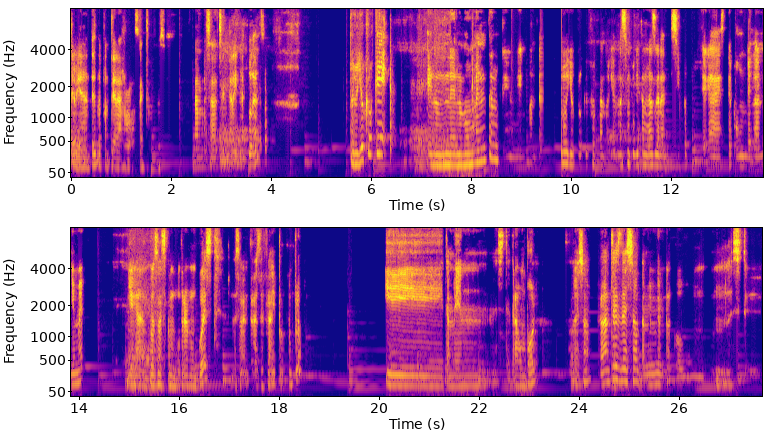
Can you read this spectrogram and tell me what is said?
que había antes, la Pantera Rosa, entonces están basadas en caricaturas. Pero yo creo que en el momento en que me encontré, yo creo que fue cuando ya más un poquito más grandecito, llega este boom del anime, llegan cosas como Dragon Quest, las aventuras de Fly, por ejemplo y también este, Dragon Ball, todo eso. Pero antes de eso también me marcó este,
